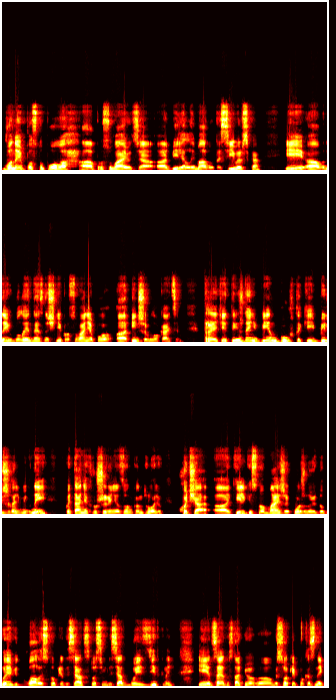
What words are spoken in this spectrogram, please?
Вони поступово а, просуваються а, біля Лиману та Сіверська і а, в них були незначні просування по а, іншим локаціям. Третій тиждень він був такий більш гальмівний в питаннях розширення зон контролю. Хоча а, кількісно майже кожної доби відбувалися 150-170 боєзіткнень, і це достатньо а, високий показник.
